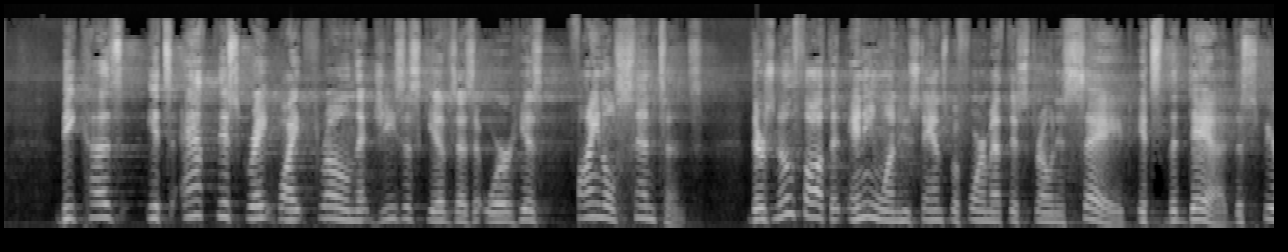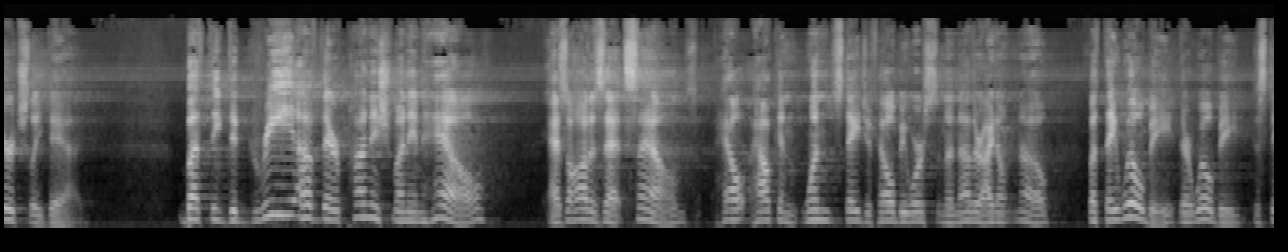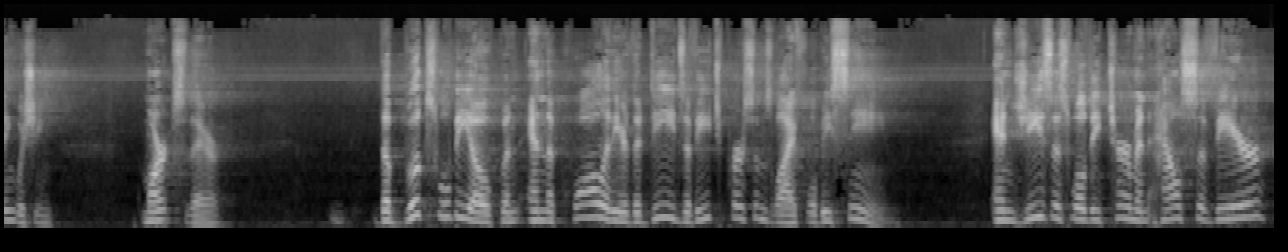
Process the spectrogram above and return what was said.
Because it's at this great white throne that Jesus gives, as it were, his final sentence. There's no thought that anyone who stands before him at this throne is saved. It's the dead, the spiritually dead. But the degree of their punishment in hell, as odd as that sounds, hell, how can one stage of hell be worse than another? I don't know. But they will be. There will be distinguishing marks there. The books will be open, and the quality or the deeds of each person's life will be seen. And Jesus will determine how severe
